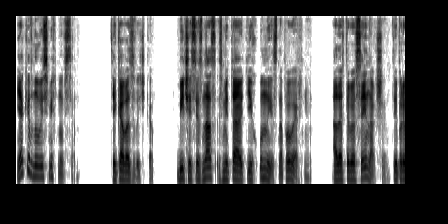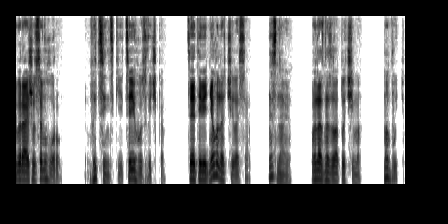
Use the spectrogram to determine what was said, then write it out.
Я кивнув і сміхнувся. Цікава звичка. Більшість із нас змітають їх униз на поверхню. Але в тебе все інакше ти прибираєш усе вгору. Вицинський, це його звичка. Це ти від нього навчилася? Не знаю. Вона знизила плечима. Мабуть.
